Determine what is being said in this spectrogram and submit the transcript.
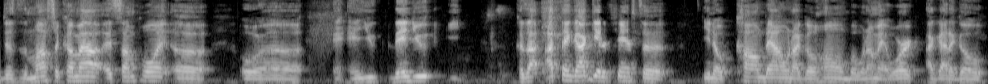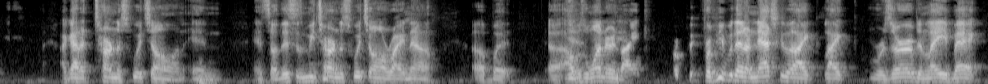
does the monster come out at some point, uh, or uh, and you then you because I, I think I get a chance to you know calm down when I go home, but when I'm at work, I gotta go, I gotta turn the switch on, and and so this is me turning the switch on right now. Uh, but uh, yeah. I was wondering, like, for, for, people that are naturally like like reserved and laid back,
